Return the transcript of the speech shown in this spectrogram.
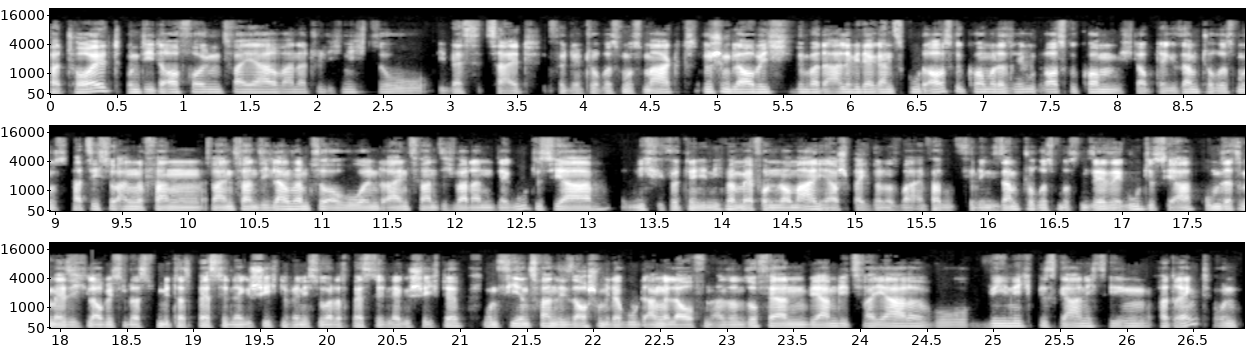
verteut. Und die darauf folgenden zwei Jahre waren natürlich nicht so die beste Zeit für den Tourismusmarkt. Zwischen, glaube ich, sind wir da alle wieder ganz gut rausgekommen oder sehr gut rausgekommen. Ich glaube, der Gesamttourismus hat sich so angefangen, 22 langsam zu erholen. 23 war dann ein sehr gutes Jahr. Nicht, ich würde nicht mal mehr von einem normalen Jahr sprechen, sondern es war einfach für den Gesamttourismus ein sehr, sehr gutes Jahr. Umsatzmäßig, glaube ich, so das mit das Beste in der Geschichte, wenn nicht sogar das Beste in der Geschichte. Und 24 ist auch schon wieder gut angelaufen. Also insofern, wir haben die zwei Jahre, wo wenig bis gar nichts gegen verdrängt. Und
